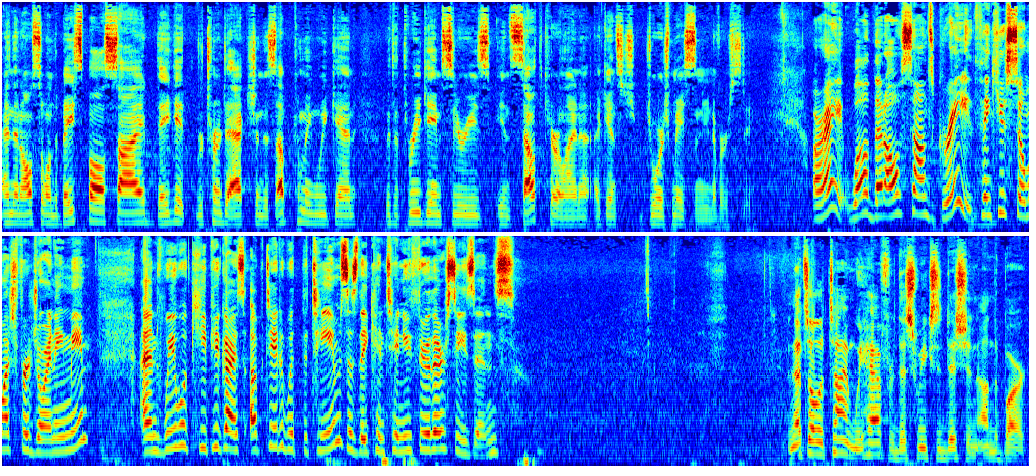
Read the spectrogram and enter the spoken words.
And then also on the baseball side, they get returned to action this upcoming weekend with a three-game series in South Carolina against George Mason University. All right, well, that all sounds great. Thank you so much for joining me. And we will keep you guys updated with the teams as they continue through their seasons. And that's all the time we have for this week's edition on The Bark.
